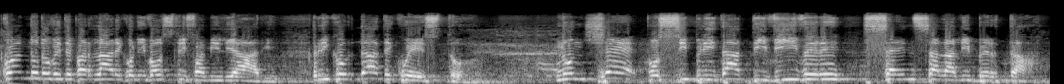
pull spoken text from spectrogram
Quando dovete parlare con i vostri familiari, ricordate questo, non c'è possibilità di vivere senza la libertà.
